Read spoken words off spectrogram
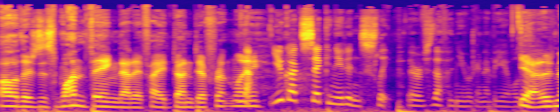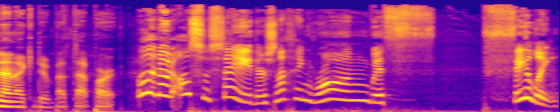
oh, there's this one thing that if I had done differently, No, you got sick and you didn't sleep. There was nothing you were gonna be able to. yeah, there's nothing I could do about that part. Well, and I would also say there's nothing wrong with failing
